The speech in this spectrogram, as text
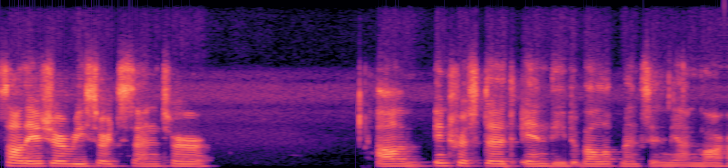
South Asia Research Center um, interested in the developments in Myanmar.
